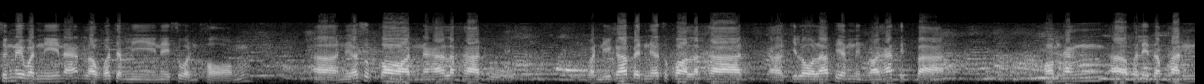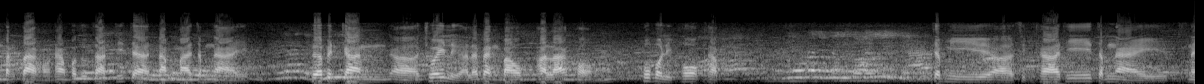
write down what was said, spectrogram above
ซึ่งในวันนี้นะเราก็จะมีในส่วนของเอเนื้อสุกรนะฮะราคาถูก วันนี้ก็เป็นเนื้อสุกรราคากิโลละเพียง 150 บาท พร้อมทั้งผลิตภัณฑ์ต่างๆ ของทางปศุสัตว์ที่จะนำมาจำหน่าย เพื่อเป็นการช่วยเหลือและแบ่งเบาภาระของผู้บริโภคครับ จะมีสินค้าที่จำหน่ายใน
